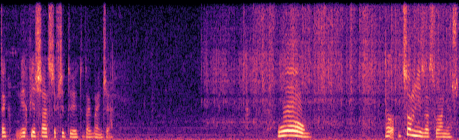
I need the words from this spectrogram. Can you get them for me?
Tak jak pierwszy raz się wczytuje, to tak będzie. Wow! No, co mnie zasłaniasz?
